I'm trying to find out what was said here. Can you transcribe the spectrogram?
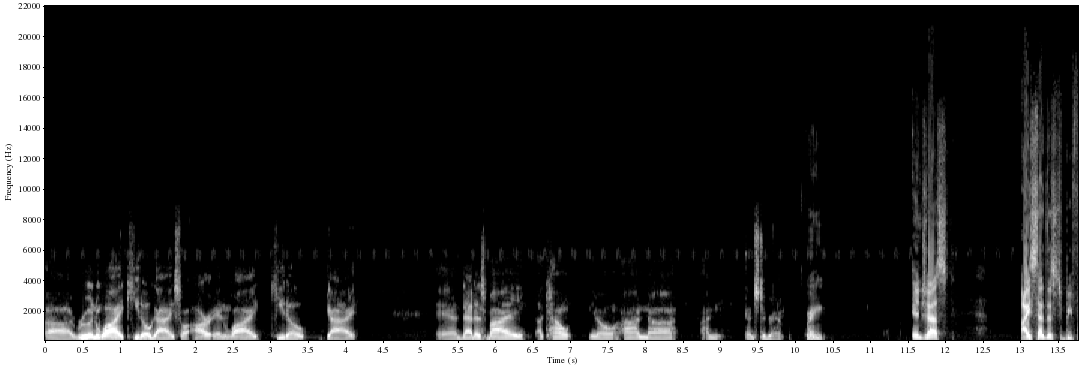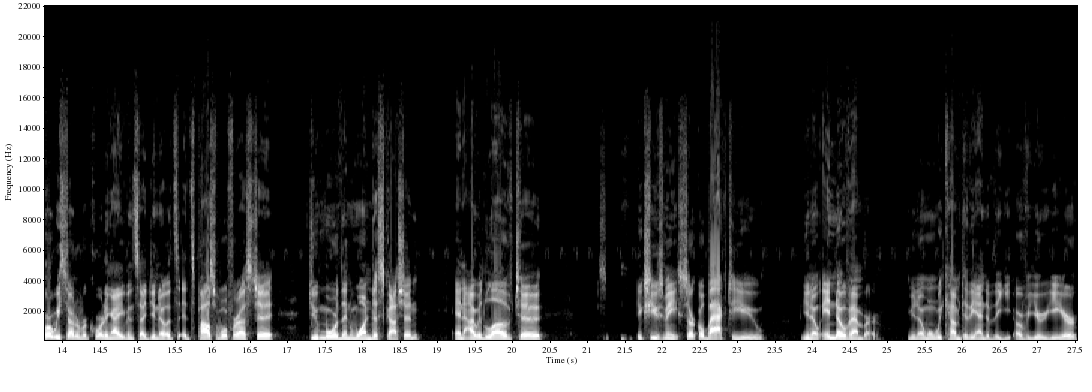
uh, RNY Keto Guy. So R N Y Keto Guy, and that is my account, you know, on uh, on Instagram. Great. And Jess, I said this before we started recording. I even said, you know, it's it's possible for us to do more than one discussion and I would love to, excuse me, circle back to you, you know, in November, you know, when we come to the end of the of your year,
